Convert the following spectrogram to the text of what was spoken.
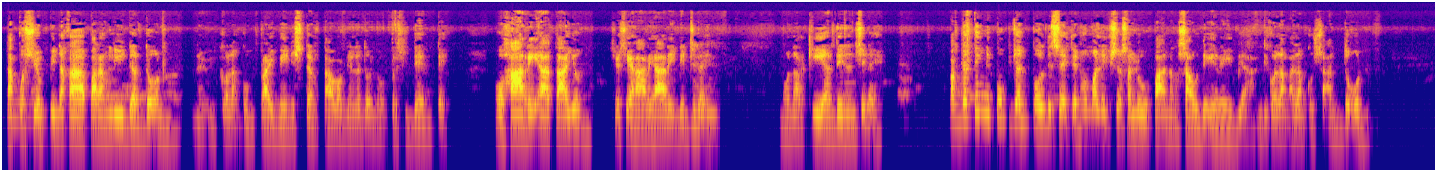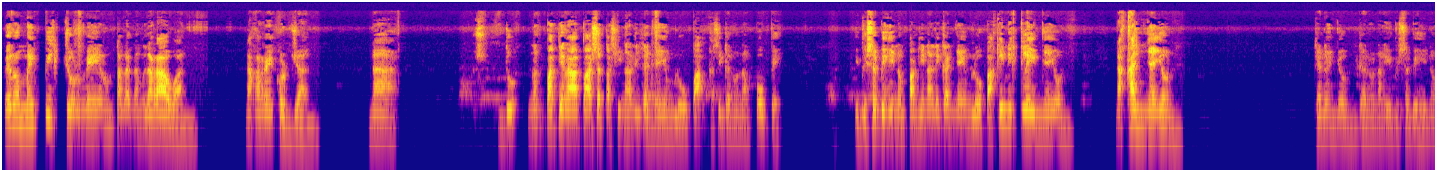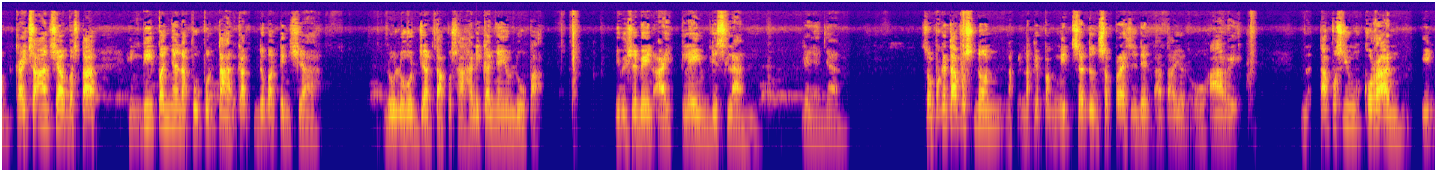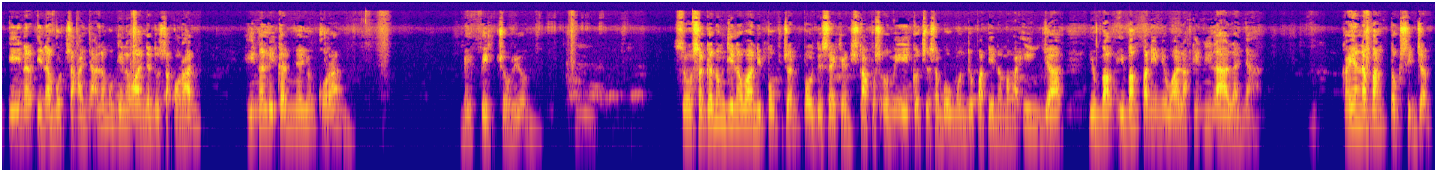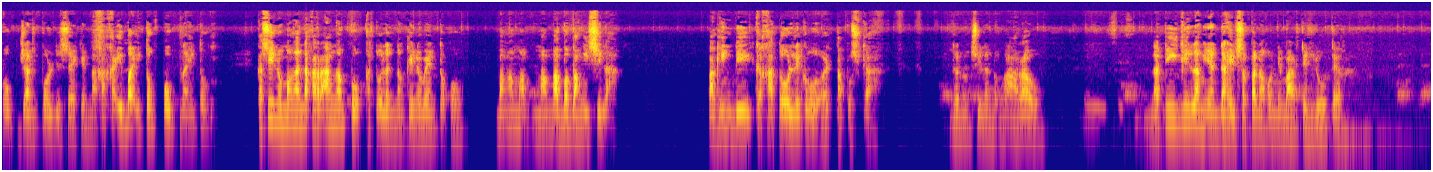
Tapos yung pinaka parang leader doon, hindi ko lang kung prime minister tawag nila doon o presidente. O hari ata yun. Kasi hari-hari din sila eh. Monarkiya din sila eh. Pagdating ni Pope John Paul II, humalik siya sa lupa ng Saudi Arabia. Hindi ko lang alam kung saan doon. Pero may picture, mayroon talagang larawan, naka-record dyan, na do, nagpatira pa siya, tapos hinalikan niya yung lupa, kasi ganun ang Pope eh. Ibig sabihin, nung pag hinalikan niya yung lupa, kiniklaim niya yun. Na kanya yun. Ganun yun. Ganun ang ibig sabihin nun. Kahit saan siya, basta hindi pa niya napupuntahan, kat dumating siya, luluhod dyan, tapos hahalikan niya yung lupa. Ibig sabihin, I claim this land. Ganyan yan. So pagkatapos nun, nak- nakipag-meet siya dun sa president at ayun, o hari. Tapos yung Quran, in, ina- inabot sa kanya. Alam mo ginawa niya doon sa Quran? Hinalikan niya yung Quran. May picture yun. So sa ganong ginawa ni Pope John Paul II, tapos umiikot siya sa buong mundo pati ng mga India, yung bang, ibang paniniwala, kinilala niya. Kaya nabantog si John, Pope John Paul II. Nakakaiba itong Pope na ito. Kasi nung mga nakaraangang Pope, katulad ng kinuwento ko, mga ma- ma- mababangi sila. Pag hindi ka katoliko, or tapos ka. Ganon sila noong araw. Natigil lang yan dahil sa panahon ni Martin Luther.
